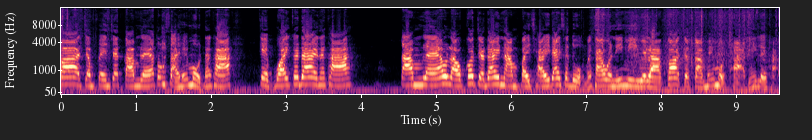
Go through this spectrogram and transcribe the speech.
ว่าจำเป็นจะตำแล้วต้องใส่ให้หมดนะคะ เก็บไว้ก็ได้นะคะตำแล้วเราก็จะได้นำไปใช้ได้สะดวกนะคะ วันนี้มีเวลาก็จะตำให้หมดถาดนี่เลยค่ะ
